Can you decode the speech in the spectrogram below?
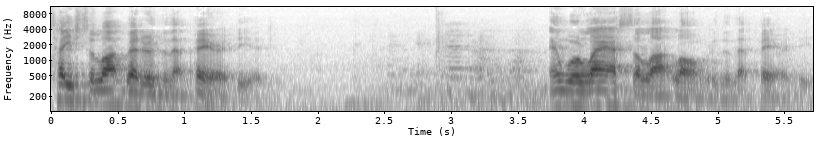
taste a lot better than that parrot did. And will last a lot longer than that parrot did.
